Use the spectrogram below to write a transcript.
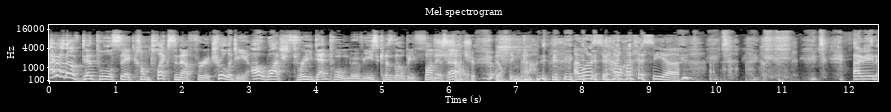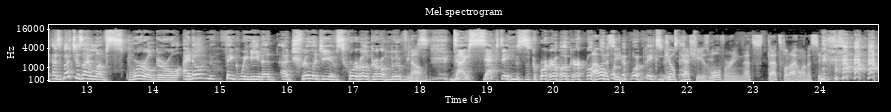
I don't know if Deadpool will say complex enough for a trilogy. I'll watch three Deadpool movies because they'll be fun as hell. Shut your filthy mouth. I want to see. I want to see. Uh, I mean, as much as I love Squirrel Girl, I don't think we need a, a trilogy of Squirrel Girl movies No. dissecting Squirrel Girl. I want to see what makes Joe. Pesci as Wolverine. That's that's what I want to see.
